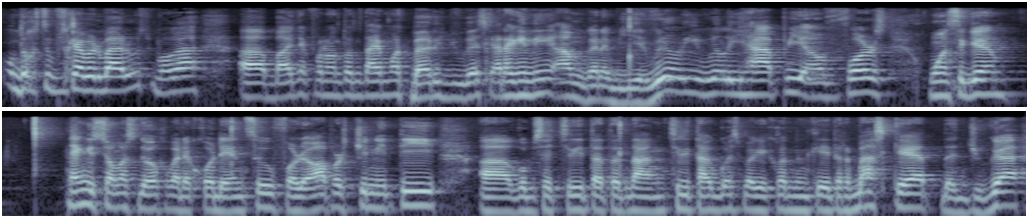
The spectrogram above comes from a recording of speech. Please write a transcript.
untuk subscriber baru. Semoga uh, banyak penonton timeout baru juga sekarang ini. I'm gonna be really, really happy. Of course, once again, Thank you so much doa kepada Kodensu for the opportunity. Uh, gue bisa cerita tentang cerita gue sebagai content creator basket dan juga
